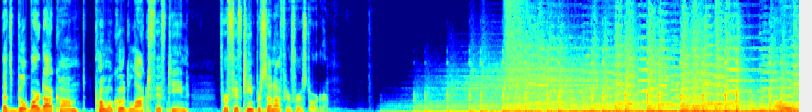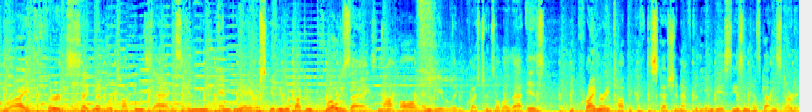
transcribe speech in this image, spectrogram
That's BuiltBar.com, promo code LOCKED15 for 15% off your first order. All right, third segment. We're talking Zags in the NBA, or excuse me, we're talking pro Zags, not all NBA related questions, although that is the primary topic of discussion after the NBA season has gotten started.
